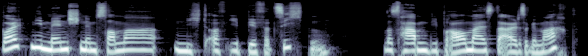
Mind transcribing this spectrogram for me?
wollten die Menschen im Sommer nicht auf ihr Bier verzichten. Was haben die Braumeister also gemacht?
